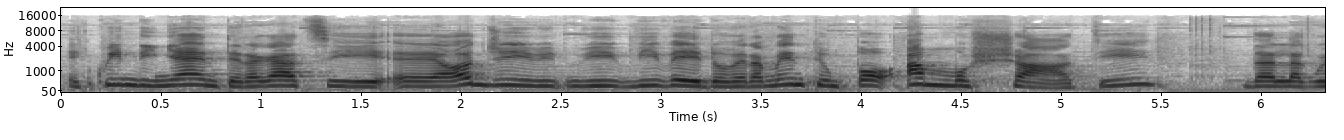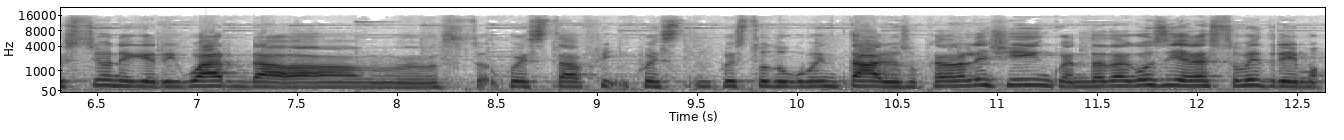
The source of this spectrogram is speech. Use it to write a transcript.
E quindi niente ragazzi, eh, oggi vi, vi vedo veramente un po' ammosciati dalla questione che riguarda um, st- questa fi- quest- questo documentario su Canale 5, è andata così, adesso vedremo.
